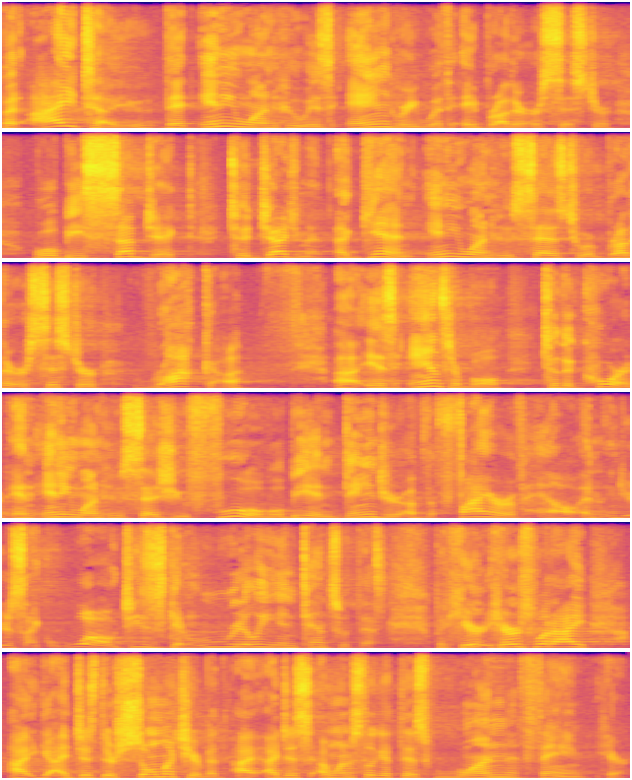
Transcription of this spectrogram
But I tell you that anyone who is angry with a brother or sister will be subject to judgment. Again, anyone who says to a brother or sister, Raca, uh, is answerable to the court. And anyone who says you fool will be in danger of the fire of hell. And you're just like, whoa, Jesus is getting really intense with this. But here, here's what I, I, I just, there's so much here, but I, I just, I want us to look at this one thing here.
